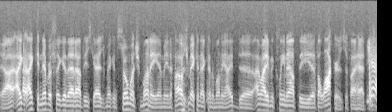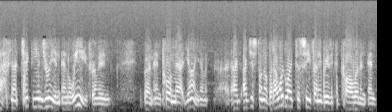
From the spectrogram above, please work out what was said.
Yeah, I, I, I can never figure that out. These guys are making so much money. I mean, if I was making that kind of money, I'd uh, I might even clean out the uh, the lockers if I had to. Yeah, yeah take the injury and, and leave. I mean, and, and poor Matt Young. I, mean, I, I just don't know. But I would like to see if anybody could call in and, and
